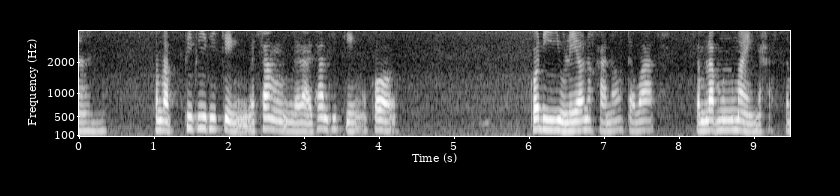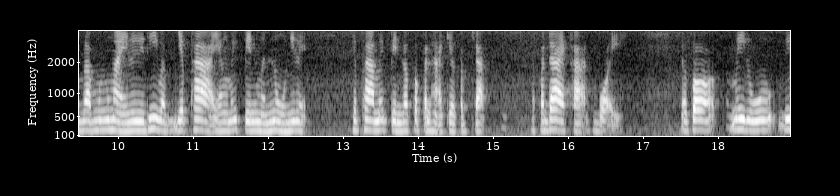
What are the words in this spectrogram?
งานสำหรับพี่ๆที่เก่งกับช่างหลาย ๆ ท่านที่เก่งก็ ก็ดีอยู่แล้วนะคะเนาะแต่ว่าสำหรับมือใหม่นะคะสำหรับมือใหม่เลยที่แบบเย็บผ้ายังไม่เป็นเหมือนหนูนี่แหละเย็บผ้าไม่เป็นแล้วก็ปัญหาเกี่ยวกับจักรแล้วก็ได้ขาดบ่อย แล้วก็ไม่รู้วิ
